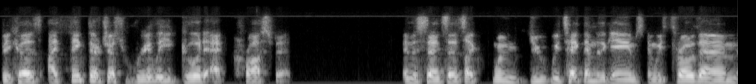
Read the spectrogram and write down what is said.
because I think they're just really good at CrossFit. In the sense that it's like when you we take them to the games and we throw them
